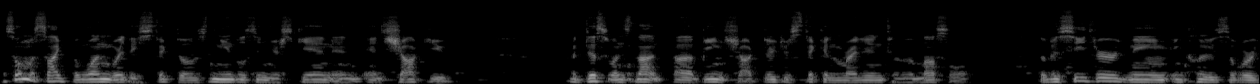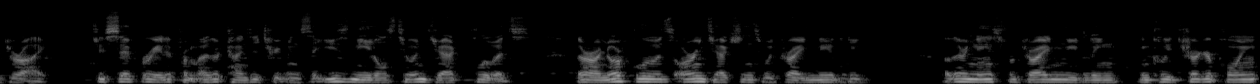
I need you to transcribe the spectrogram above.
It's almost like the one where they stick those needles in your skin and, and shock you. But this one's not uh, being shocked, they're just sticking them right into the muscle. The procedure name includes the word dry to separate it from other kinds of treatments that use needles to inject fluids. There are no fluids or injections with dry needling. Other names for dry needling include trigger point,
